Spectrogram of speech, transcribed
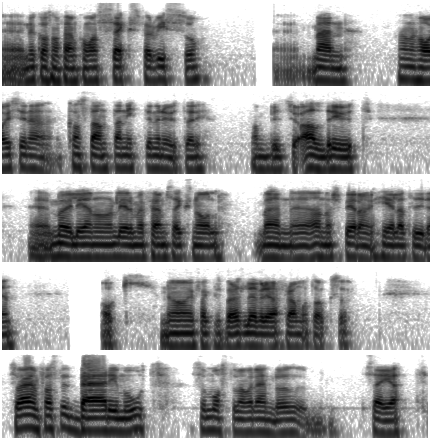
Eh, nu kostar han 5,6 förvisso. Eh, men han har ju sina konstanta 90 minuter. Han byts ju aldrig ut. Eh, möjligen om han leder med 5-6-0. Men annars spelar han ju hela tiden. Och nu har han ju faktiskt börjat leverera framåt också. Så även fast det bär emot så måste man väl ändå säga att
